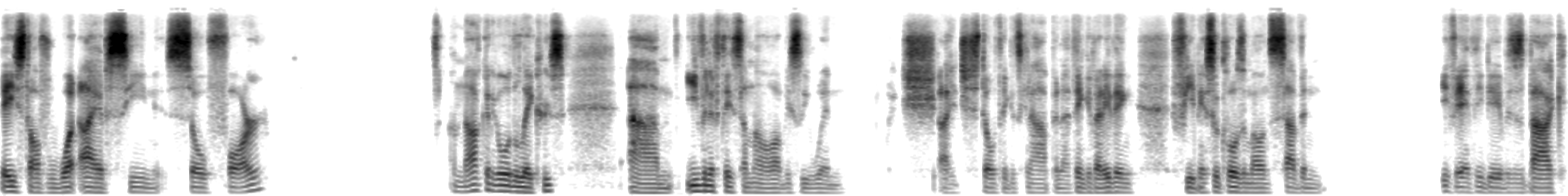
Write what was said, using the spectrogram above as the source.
based off what I have seen so far, I'm not going to go with the Lakers, um, even if they somehow obviously win, which I just don't think it's going to happen. I think, if anything, Phoenix will close them out in seven if Anthony Davis is back.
